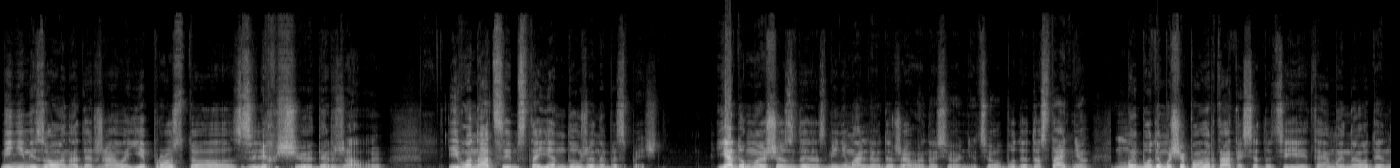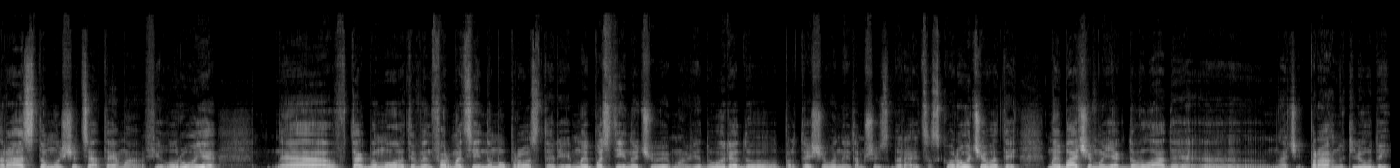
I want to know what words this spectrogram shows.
мінімізована держава є просто злющою державою. І вона цим стає дуже небезпечною. Я думаю, що з мінімальною державою на сьогодні цього буде достатньо. Ми будемо ще повертатися до цієї теми не один раз, тому що ця тема фігурує. Е, В так би мовити, в інформаційному просторі ми постійно чуємо від уряду про те, що вони там щось збираються скорочувати. Ми бачимо, як до влади е, значить, прагнуть люди,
